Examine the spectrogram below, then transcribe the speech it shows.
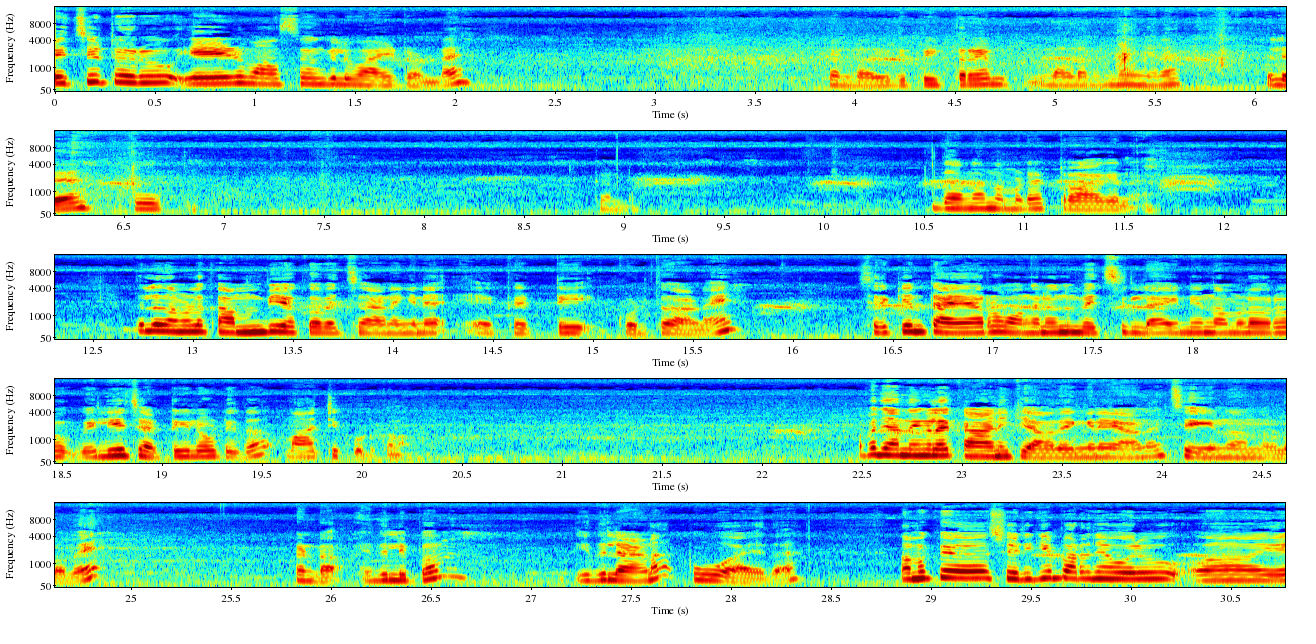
വെച്ചിട്ടൊരു ഏഴ് മാസമെങ്കിലും ആയിട്ടുണ്ട്. കണ്ടോ? ഇതിപ്പോൾ ഇത്രയും വളർന്ന് ഇങ്ങനെ ഇതിൽ പൂ കണ്ടോ? ഇതാണ് നമ്മുടെ ഡ്രാഗന് ഇതിൽ നമ്മൾ കമ്പിയൊക്കെ വെച്ചാണ് ഇങ്ങനെ കെട്ടി കൊടുത്തതാണേ. ശരിക്കും ടയറോ അങ്ങനെയൊന്നും വെച്ചില്ല. ഇനി നമ്മളൊരു വലിയ ചട്ടിയിലോട്ട് ഇത് മാറ്റി കൊടുക്കണം. അപ്പം ഞാൻ നിങ്ങളെ കാണിക്കാം അതെങ്ങനെയാണ് ചെയ്യുന്നതെന്നുള്ളതേ. കണ്ടോ? ഇതിലിപ്പം ഇതിലാണ് പൂവായത്. നമുക്ക് ശരിക്കും പറഞ്ഞ ഒരു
